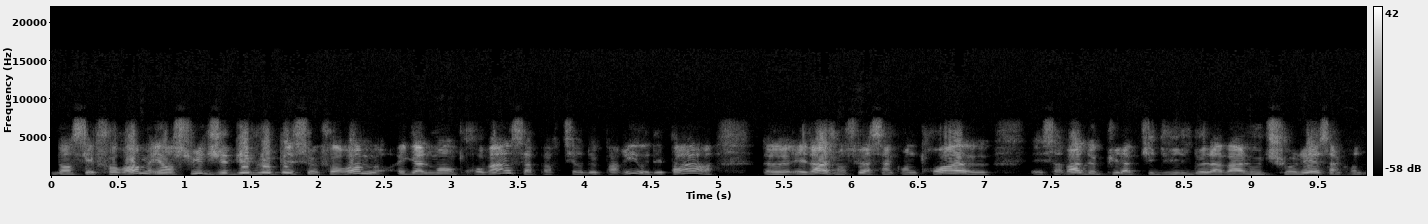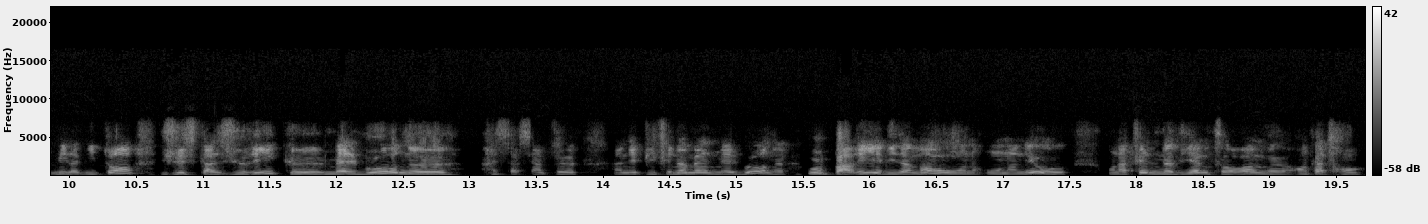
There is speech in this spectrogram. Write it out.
dans ces forums. Et ensuite, j'ai développé ce forum également en province, à partir de Paris au départ. Euh, et là, j'en suis à 53, euh, et ça va depuis la petite ville de Laval ou de Cholet, 50 000 habitants, jusqu'à Zurich, Melbourne, ça c'est un peu un épiphénomène, Melbourne, ou Paris évidemment, où on, en est au, on a fait le neuvième forum euh, en quatre ans.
